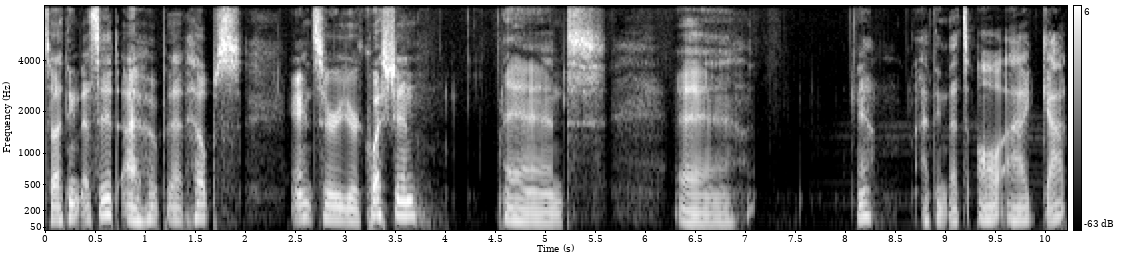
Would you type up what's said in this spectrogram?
so I think that's it. I hope that helps answer your question. And uh, yeah, I think that's all I got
